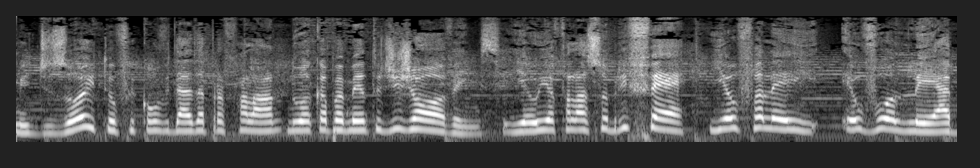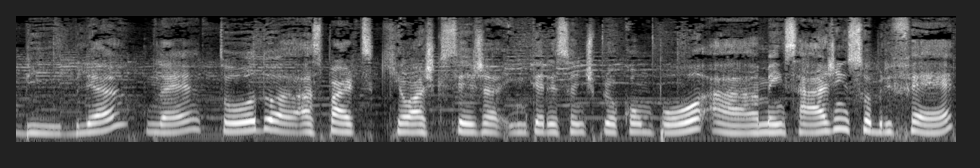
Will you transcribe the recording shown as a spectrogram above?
2018, eu fui convidada pra falar no acampamento de jovens. E eu ia falar sobre fé. E eu falei, eu vou ler a Bíblia, né? Todas as partes que eu acho que seja interessante pra eu compor a, a mensagem sobre fé.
